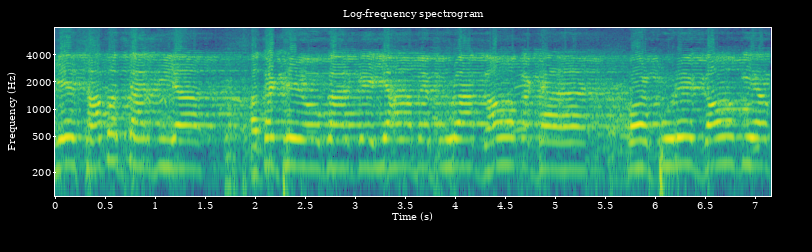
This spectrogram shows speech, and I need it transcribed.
ये साबित कर दिया, इकट्ठे होकर के यहाँ पे पूरा गाँव इकट्ठा है और पूरे गाँव की अब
